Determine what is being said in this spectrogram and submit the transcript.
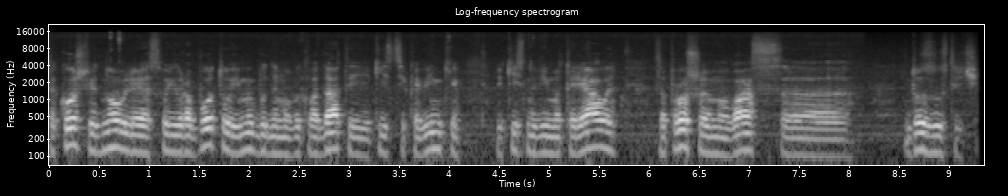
також відновлює свою роботу і ми будемо викладати якісь цікавинки, якісь нові матеріали. Запрошуємо вас е, до зустрічі.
